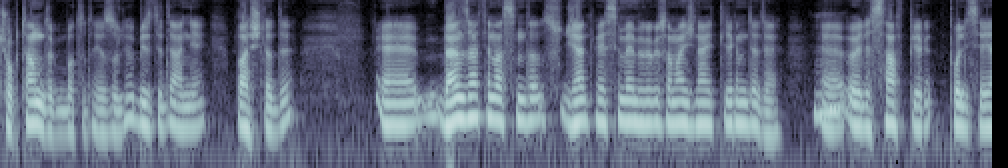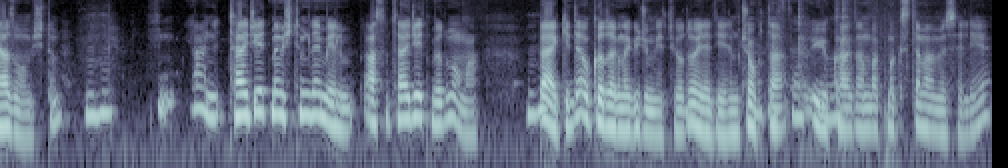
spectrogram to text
çoktandır Batı'da yazılıyor. Bizde de hani başladı. E, ben zaten aslında Cent Mevsim ve Mürür Zaman cinayetlerinde de e, öyle saf bir polise yazmamıştım. Hı hı. Yani tercih etmemiştim demeyelim. Aslında tercih etmiyordum ama Hı-hı. Belki de o kadarına gücüm yetiyordu öyle diyelim. Çok da yukarıdan bakmak istemem meseleye.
